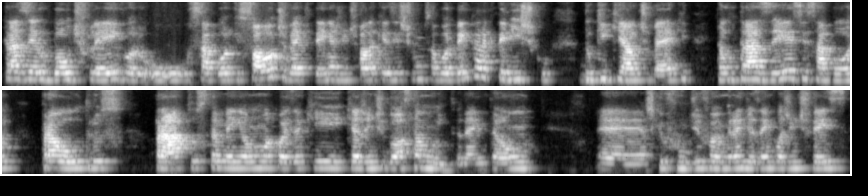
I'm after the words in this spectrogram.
trazer o bold flavor, o, o, sabor que só o Outback tem. A gente fala que existe um sabor bem característico do que, que é Outback. Então, trazer esse sabor para outros pratos também é uma coisa que, que a gente gosta muito, né? Então, é, acho que o fundi foi um grande exemplo. A gente fez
